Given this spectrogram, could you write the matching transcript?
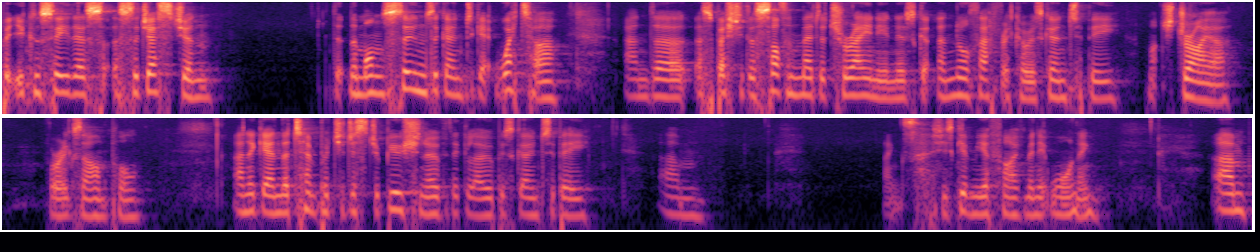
But you can see there's a suggestion that the monsoons are going to get wetter and uh, especially the southern Mediterranean is, and North Africa is going to be much drier, for example. And again, the temperature distribution over the globe is going to be. Um, thanks, she's given me a five minute warning. Um,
